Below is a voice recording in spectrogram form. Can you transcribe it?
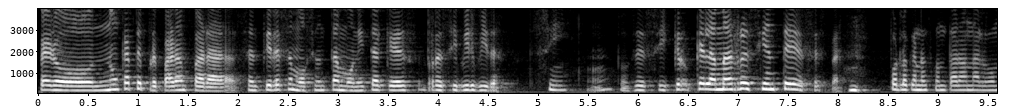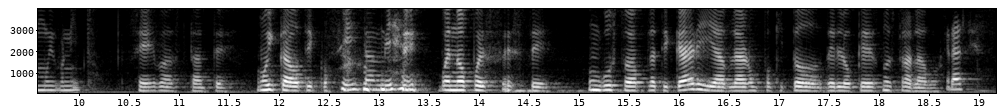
Pero nunca te preparan para sentir esa emoción tan bonita que es recibir vida. Sí. Entonces sí, creo que la más reciente es esta. Por lo que nos contaron algo muy bonito. Sí, bastante. Muy caótico. Sí, también. Bueno, pues este, un gusto platicar y hablar un poquito de lo que es nuestra labor. Gracias.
